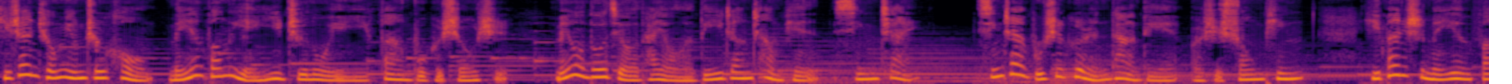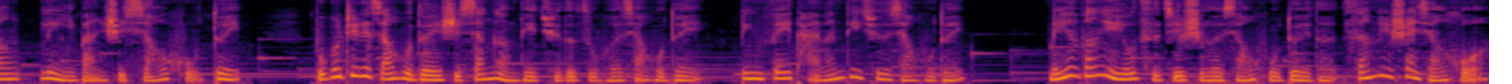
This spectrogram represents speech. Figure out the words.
一战成名之后，梅艳芳的演艺之路也一发不可收拾。没有多久，她有了第一张唱片《心债》。《心债》不是个人大碟，而是双拼，一半是梅艳芳，另一半是小虎队。不过这个小虎队是香港地区的组合小虎队。并非台湾地区的小虎队，梅艳芳也由此结识了小虎队的三位帅小伙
